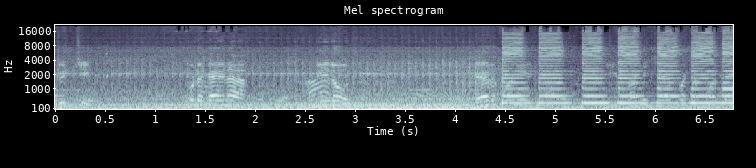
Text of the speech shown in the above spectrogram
బ్రిడ్జి. ఇప్పటికైనా మీరు చేరుకొని ఈ పని చేపట్టకపోతే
